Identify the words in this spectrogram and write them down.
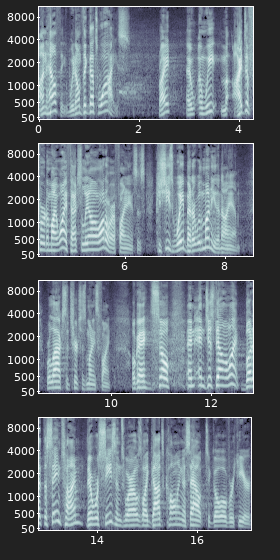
unhealthy. We don't think that's wise, right? And, and we, I defer to my wife actually on a lot of our finances because she's way better with money than I am. Relax, the church's money's fine. Okay, so, and, and just down the line. But at the same time, there were seasons where I was like, God's calling us out to go over here.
